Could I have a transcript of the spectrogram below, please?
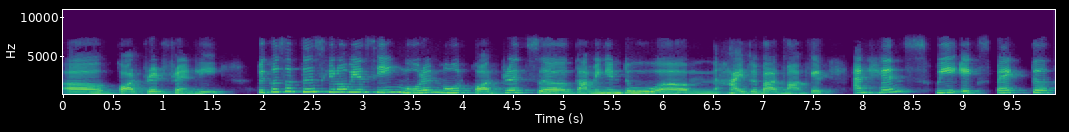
uh corporate friendly because of this, you know, we are seeing more and more corporates uh, coming into um, Hyderabad market, and hence we expect the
